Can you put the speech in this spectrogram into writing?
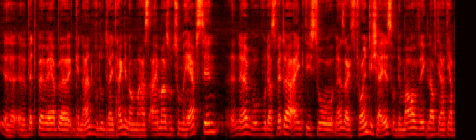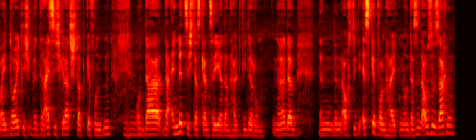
äh, Wettbewerbe genannt, wo du drei teilgenommen hast. Einmal so zum Herbst hin, äh, ne, wo, wo das Wetter eigentlich so, ne, sag ich, freundlicher ist und der Mauerweglauf, der hat ja bei deutlich über 30 Grad stattgefunden und da, da ändert sich das Ganze ja dann halt wiederum. Ne, dann, dann, dann auch so die Essgewohnheiten und das sind auch so Sachen,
